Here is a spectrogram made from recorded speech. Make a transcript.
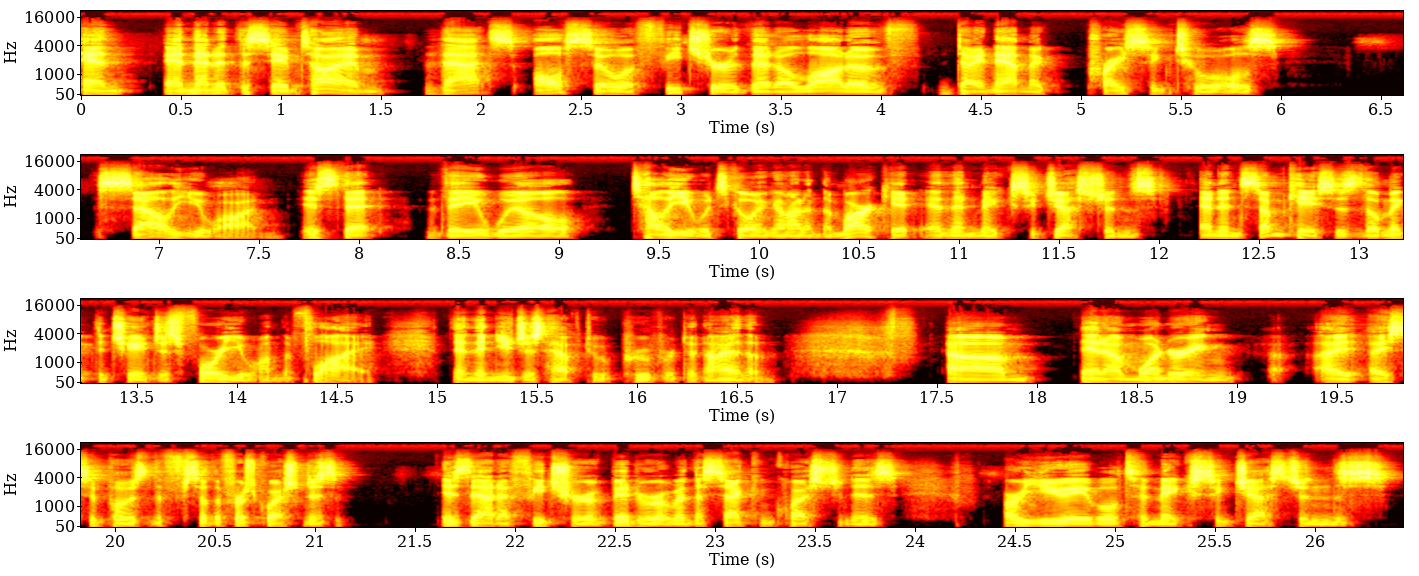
and and then at the same time that's also a feature that a lot of dynamic pricing tools sell you on is that they will tell you what's going on in the market and then make suggestions and in some cases they'll make the changes for you on the fly and then you just have to approve or deny them um, and i'm wondering i, I suppose the, so the first question is is that a feature of bidroom and the second question is are you able to make suggestions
